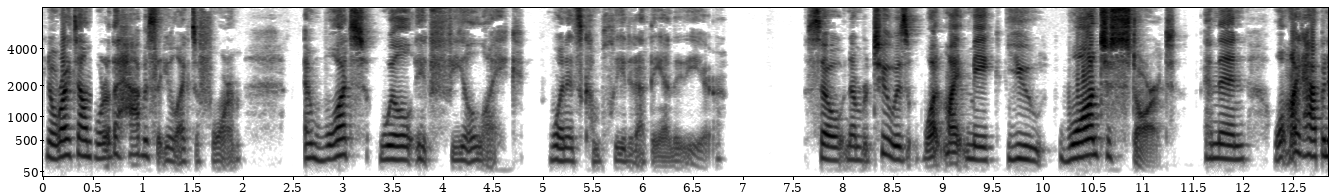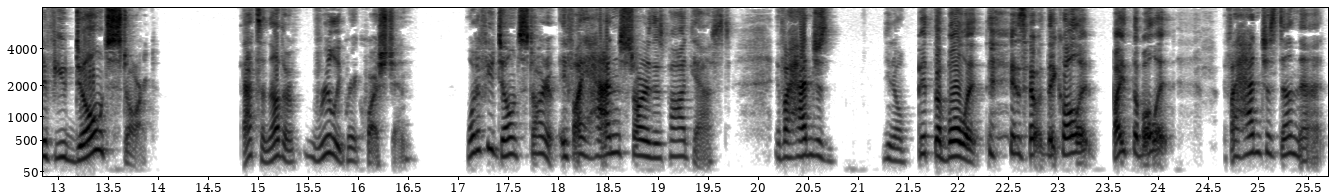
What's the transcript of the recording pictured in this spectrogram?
you know, write down what are the habits that you like to form and what will it feel like when it's completed at the end of the year? So, number two is what might make you want to start? And then what might happen if you don't start? That's another really great question. What if you don't start it? If I hadn't started this podcast, if I hadn't just, you know, bit the bullet, is that what they call it? Bite the bullet. If I hadn't just done that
